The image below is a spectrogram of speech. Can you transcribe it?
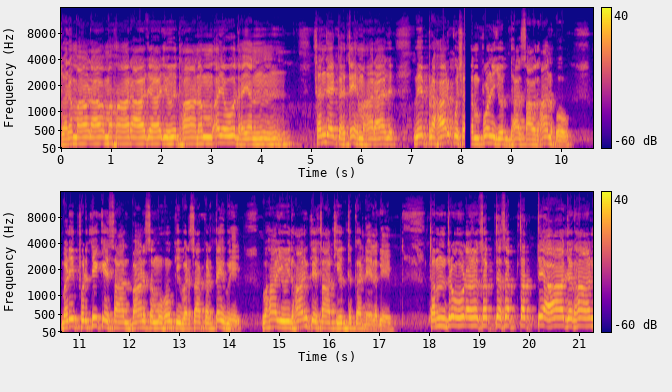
त्वरमाणा महाराज युधानम अयोधयन। संजय कहते हैं, महाराज, वे प्रहार कुश संपूर्ण योद्धा सावधान हो। बड़ी फुर्ती के साथ बाण समूहों की वर्षा करते हुए वहाँ युविधान के साथ युद्ध करने लगे। तम द्रोण सप्त सप्त्या जघान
